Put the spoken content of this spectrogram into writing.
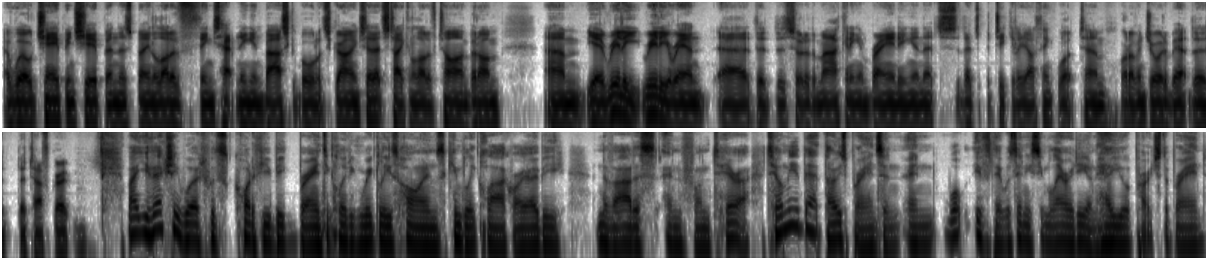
a world championship, and there's been a lot of things happening in basketball. It's growing, so that's taken a lot of time. But I'm um, yeah, really, really around uh, the, the sort of the marketing and branding, and that's that's particularly I think what um, what I've enjoyed about the the tough group. Mate, you've actually worked with quite a few big brands, including Wrigley's, Heinz, Kimberly Clark, Ryobi, Novartis, and Fonterra. Tell me about those brands and, and what if there was any similarity on how you approach the brand.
